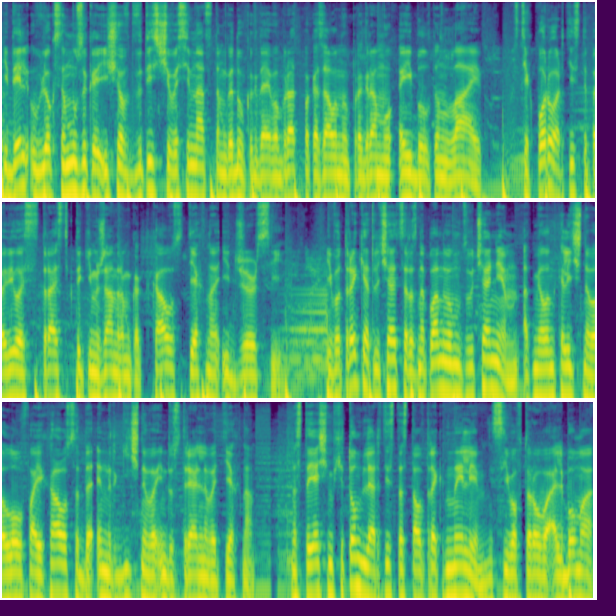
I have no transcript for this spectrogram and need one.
Идель увлекся музыкой еще в 2018 году, когда его брат показал ему программу Ableton Live. С тех пор у артиста появилась страсть к таким жанрам, как хаус, техно и джерси. Его треки отличаются разноплановым звучанием, от меланхоличного лоу-фай хауса до энергичного индустриального техно. Настоящим хитом для артиста стал трек Нелли с его второго альбома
